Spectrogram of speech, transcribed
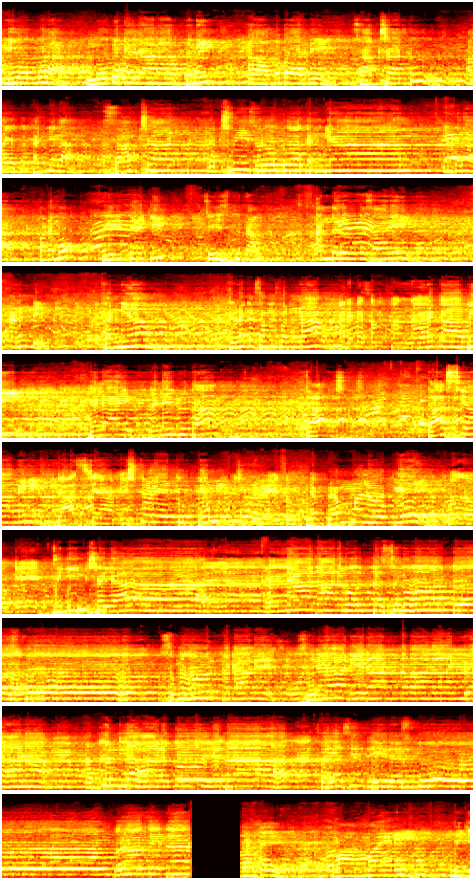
ఈ యొక్క లోక కళ్యాణార్థమై ఆ అమ్మవారిని సాక్షాత్తు ఆ యొక్క కన్యగా సాక్షాత్ లక్ష్మీ స్వరూపో కన్యా ఇక్కడ మనము వీరిద్దరికి చేయిస్తున్నాం. అందరూ ఒకసారి అనండి. కన్యాం జనక సంపన్న. కనక సంపన్న. కనకాభి గలై గలైరుతాం. దాస్యామి దాస్యామి. విష్ణువే తుభ్యం విష్ణువే తుభ్యం బ్రహ్మలోకే బ్రహ్మలోకే. జిగీషయా.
